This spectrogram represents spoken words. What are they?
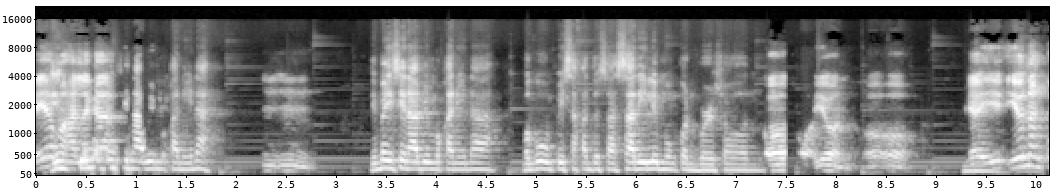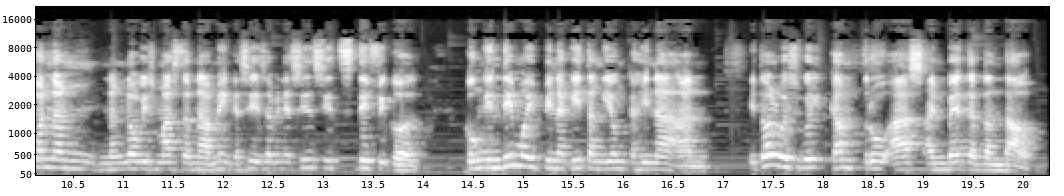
Kaya Yung mahalaga. tulad ng sinabi mo kanina. Mm-mm. Di ba yung sinabi mo kanina, mag-uumpisa ka doon sa sarili mong conversion. Oo, yun. Oo. Kaya y- yun ang kwan ng, ng novice master namin kasi sabi niya, since it's difficult, kung hindi mo ipinakitang yung kahinaan, it always will come through as I'm better than thou.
